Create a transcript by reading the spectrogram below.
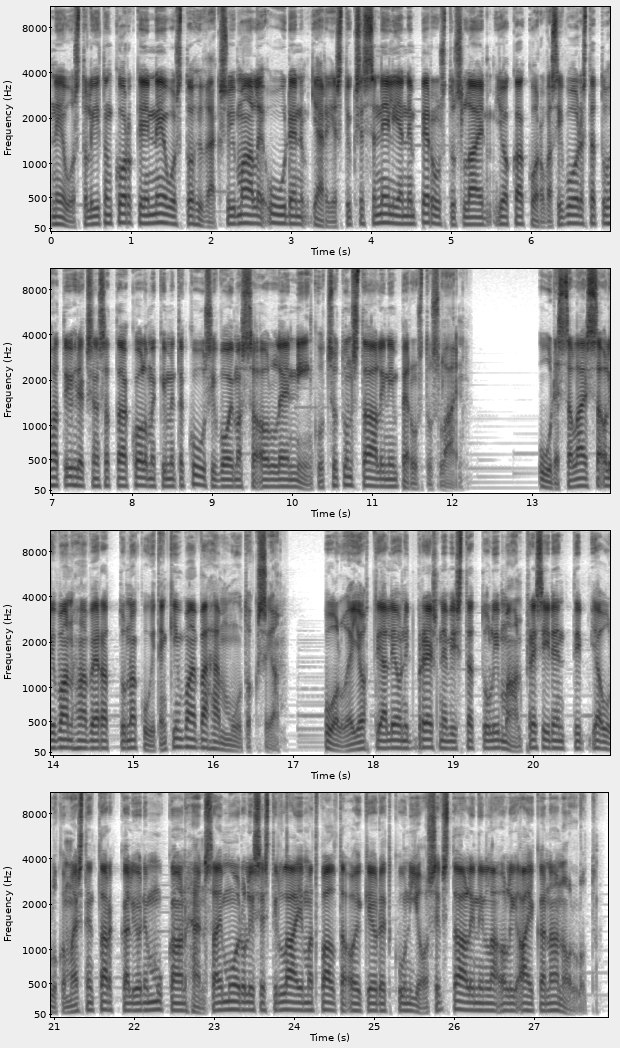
Neuvostoliiton korkein neuvosto hyväksyi maalle uuden järjestyksessä neljännen perustuslain, joka korvasi vuodesta 1936 voimassa olleen niin kutsutun Stalinin perustuslain. Uudessa laissa oli vanhaan verrattuna kuitenkin vain vähän muutoksia. Puoluejohtaja Leonid Brezhnevistä tuli maan presidentti ja ulkomaisten tarkkailijoiden mukaan hän sai muodollisesti laajemmat valtaoikeudet kuin Josef Stalinilla oli aikanaan ollut.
